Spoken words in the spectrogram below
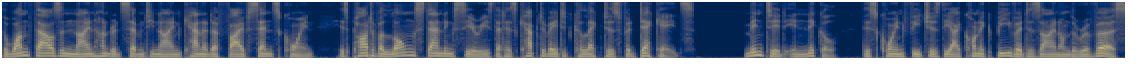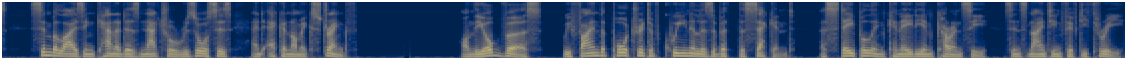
The 1979 Canada 5 cents coin is part of a long-standing series that has captivated collectors for decades. Minted in nickel, this coin features the iconic beaver design on the reverse, symbolizing Canada's natural resources and economic strength. On the obverse, we find the portrait of Queen Elizabeth II, a staple in Canadian currency since 1953.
